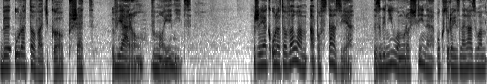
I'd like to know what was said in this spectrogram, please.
by uratować go przed wiarą w moje nic. Że jak uratowałam apostazję, zgniłą roślinę, u której znalazłam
